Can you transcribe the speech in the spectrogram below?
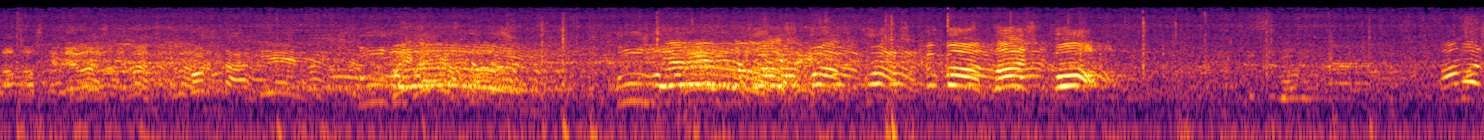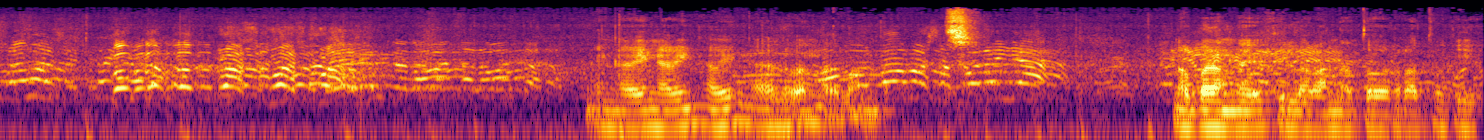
Vamos, que te vas, Iván. Corta, bien. Come on, last ball. ¡Vamos, vamos! Go, go, go, cross, cross, cross. Venga, venga, venga, venga, la banda, la banda. ¡Vamos a por ella! No paran de decir la banda todo el rato, tío.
